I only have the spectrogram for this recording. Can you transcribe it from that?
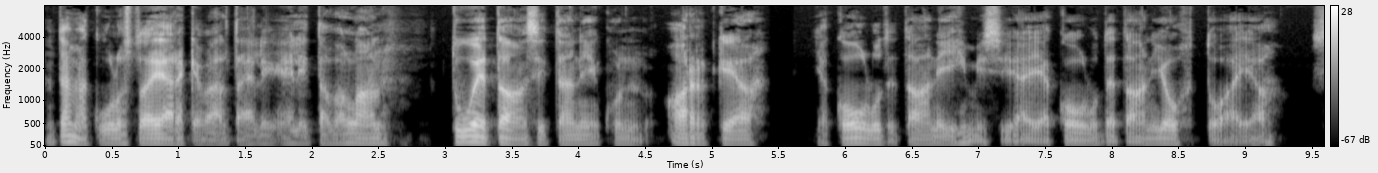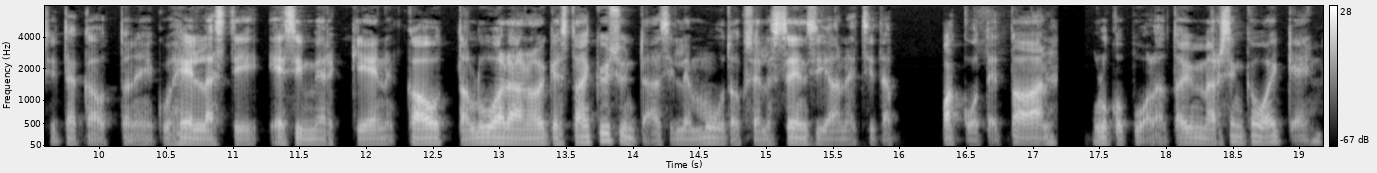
No, tämä kuulostaa järkevältä, eli, eli tavallaan tuetaan sitä niin kuin arkea ja koulutetaan ihmisiä ja koulutetaan johtoa ja sitä kautta niin kuin hellästi esimerkkien kautta luodaan oikeastaan kysyntää sille muutokselle sen sijaan, että sitä pakotetaan ulkopuolelta. Ymmärsinkö oikein?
